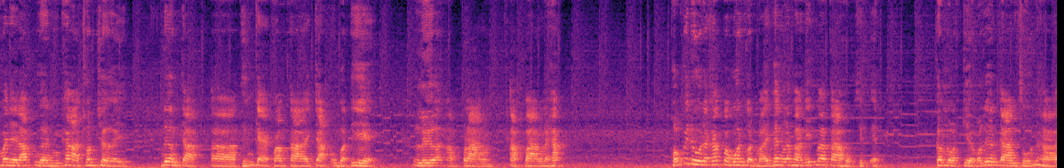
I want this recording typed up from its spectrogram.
ไม่ได้รับเงินค่าชดเชย เนื่องจากถึงแก่ความตายจากอุบัติเหตุเรืออับปางอับปางนะครับ ผมไปดูนะครับประมวลกฎหมายแพ่งและพาณิชย์มาตรา 61 กำหนดเกี่ยวกับเรื่องการสูญหาย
